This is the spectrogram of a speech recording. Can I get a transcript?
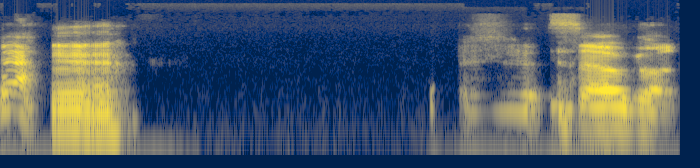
yeah. yeah. so good.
